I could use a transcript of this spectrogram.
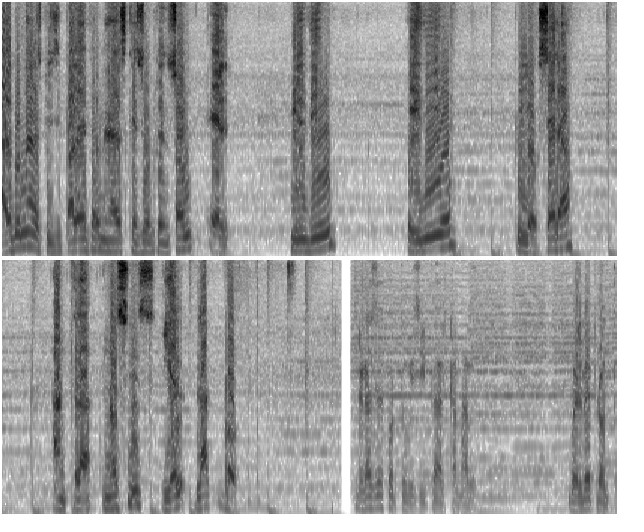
Algunas de las principales enfermedades que sufren son el mildiu, idio, filoxera, anthracnosis y el black rot. Gracias por tu visita al canal. Vuelve pronto.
